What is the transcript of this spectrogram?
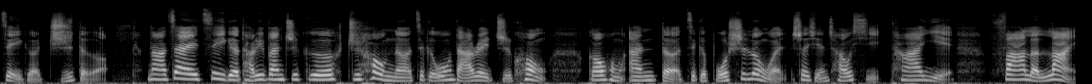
这个值得。那在这个塔利班之歌之后呢，这个翁达瑞指控高洪安的这个博士论文涉嫌抄袭，他也发了 line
